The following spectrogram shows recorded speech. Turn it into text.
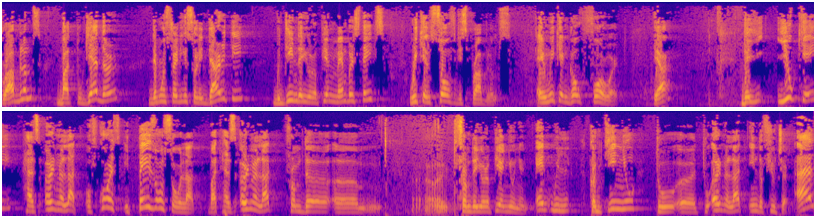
problems, but together demonstrating solidarity within the European member states, we can solve these problems and we can go forward. Yeah? The UK has earned a lot. Of course, it pays also a lot, but has earned a lot from the, um, uh, from the European Union and will continue to, uh, to earn a lot in the future as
